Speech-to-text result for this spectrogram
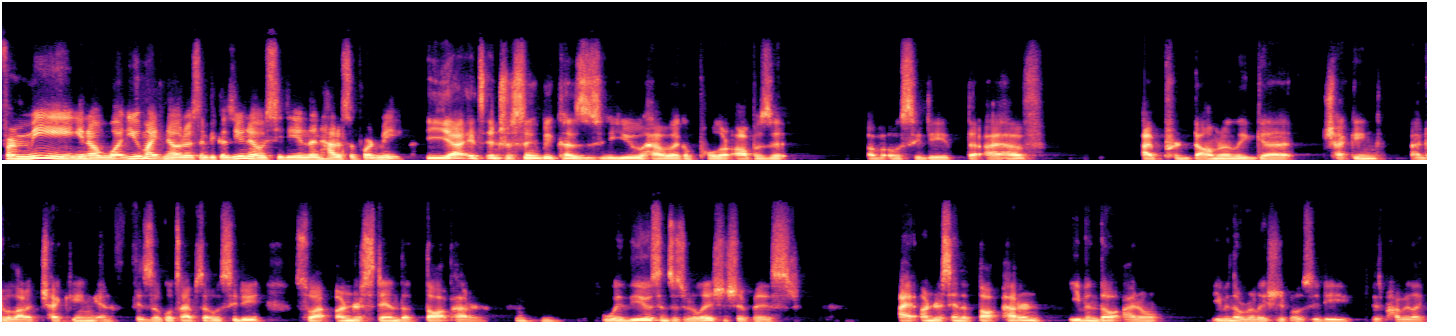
for me you know what you might notice and because you know ocd and then how to support me. Yeah it's interesting because you have like a polar opposite of ocd that i have. I predominantly get checking. I do a lot of checking and physical types of ocd so i understand the thought pattern. Mm-hmm. with you since it's relationship based I understand the thought pattern, even though I don't, even though relationship OCD is probably like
